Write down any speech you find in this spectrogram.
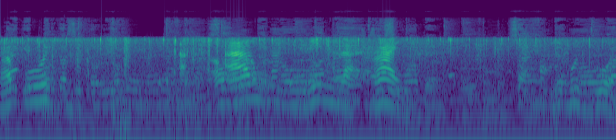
Tapos, ang green la rice. Budbud.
